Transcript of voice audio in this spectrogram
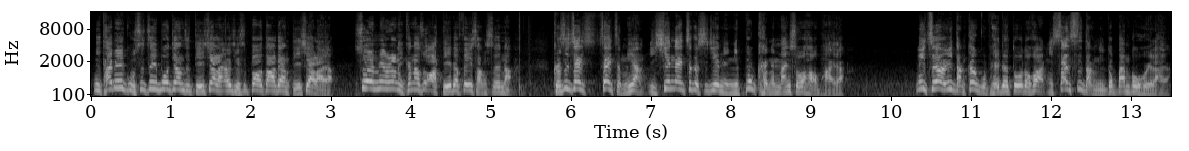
你台北股市这一波这样子跌下来，而且是爆大量跌下来啊！虽然没有让你看到说啊跌得非常深啊，可是再再怎么样，你现在这个时间里，你不可能满手好牌啊！你只要有一档个股赔得多的话，你三四档你都搬不回来啊！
